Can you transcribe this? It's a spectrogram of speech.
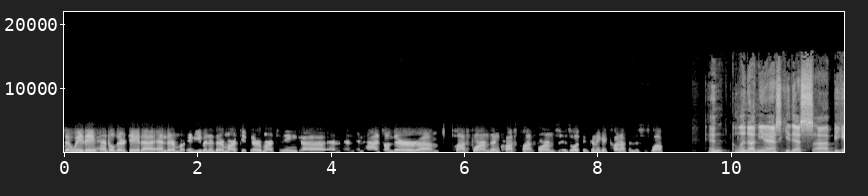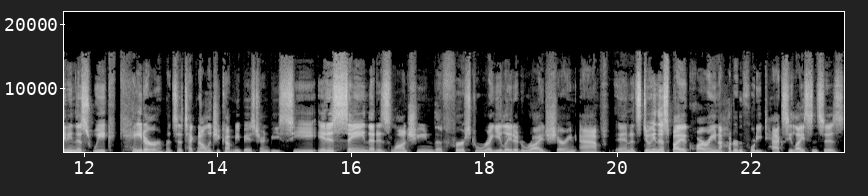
the way they handle their data and their and even in their market their marketing uh, and, and, and, ads on their um, platforms and cross platforms is what is going to get caught up in this as well. And Linda, I need to ask you this. Uh, beginning this week, Kater, it's a technology company based here in BC, it is saying that it's launching the first regulated ride sharing app. And it's doing this by acquiring 140 taxi licenses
